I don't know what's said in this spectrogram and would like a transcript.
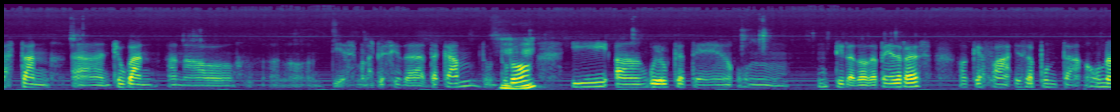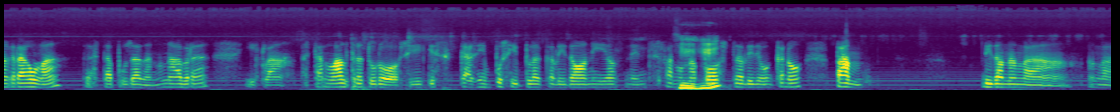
estan eh, jugant en el, en el diguéssim, una espècie de, de camp, d'un turó, Mhm. i en Will, que té un, un tirador de pedres, el que fa és apuntar a una graula que està posada en un arbre i, clar, està en l'altre turó, o sigui que és quasi impossible que li doni, els nens fan una Mhm. aposta, li diuen que no, pam, li donen la, la,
